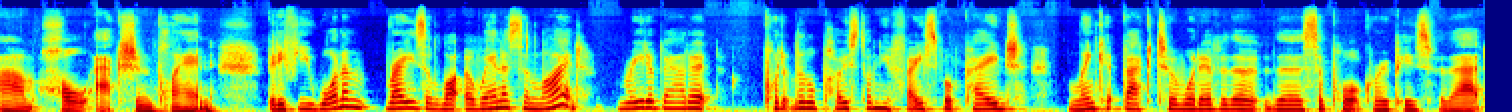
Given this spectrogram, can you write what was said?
um, whole action plan. But if you want to raise a lot awareness and light, read about it, put a little post on your Facebook page, link it back to whatever the, the support group is for that,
